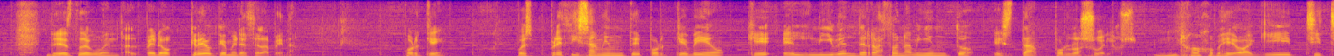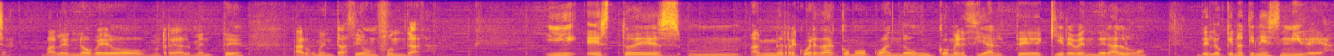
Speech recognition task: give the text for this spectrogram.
de este documental, pero creo que merece la pena. ¿Por qué? Pues precisamente porque veo que el nivel de razonamiento está por los suelos. No veo aquí chicha, ¿vale? No veo realmente argumentación fundada. Y esto es, mm, a mí me recuerda como cuando un comercial te quiere vender algo de lo que no tienes ni idea.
